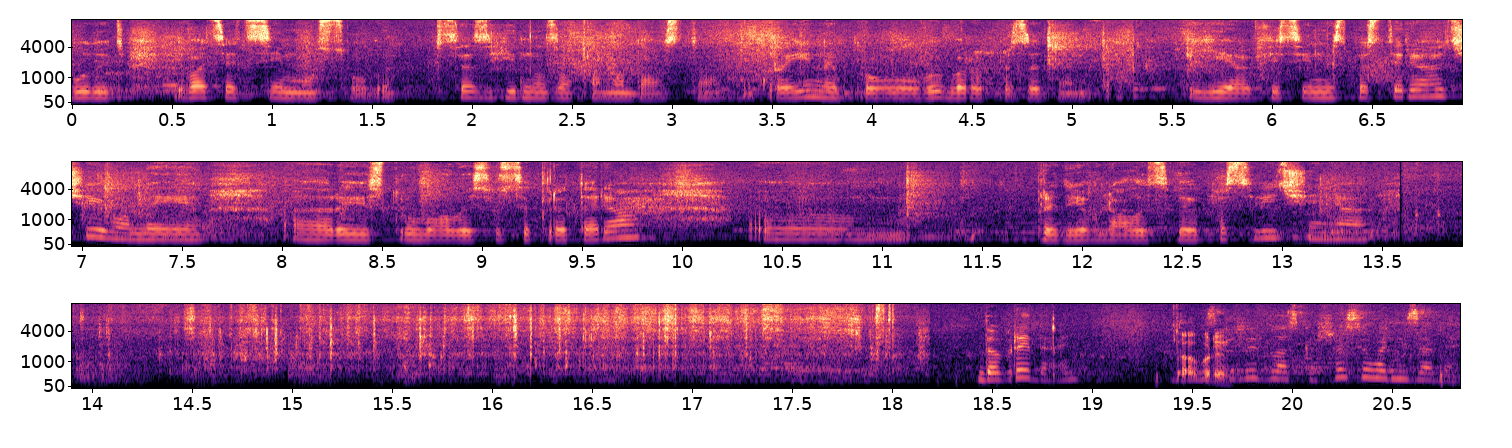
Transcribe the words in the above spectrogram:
будуть 27 особи. Це згідно законодавства України про вибори президента. Є офіційні спостерігачі, вони реєструвалися у секретаря, пред'являли своє посвідчення. Добрий день. Добрий. Скажіть, будь ласка, що сьогодні за день?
